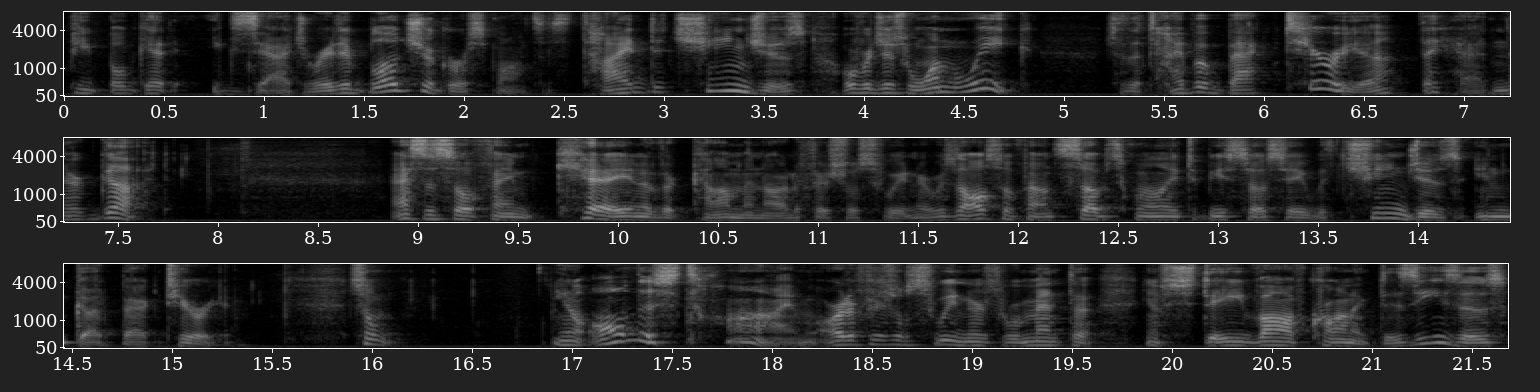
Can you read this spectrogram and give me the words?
people get exaggerated blood sugar responses, tied to changes over just one week to the type of bacteria they had in their gut. Acesulfame K, another common artificial sweetener, was also found subsequently to be associated with changes in gut bacteria. So, you know, all this time, artificial sweeteners were meant to you know, stave off chronic diseases,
